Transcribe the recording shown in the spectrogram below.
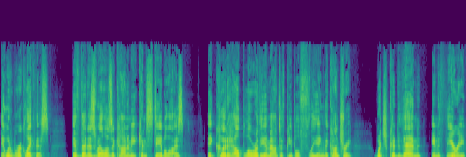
It would work like this if Venezuela's economy can stabilize, it could help lower the amount of people fleeing the country, which could then, in theory,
